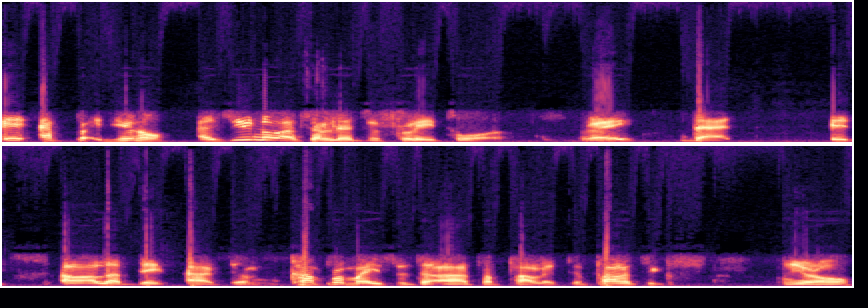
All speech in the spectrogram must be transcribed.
it, you know, as you know, as a legislator, right? That it's all of the uh, um, compromise is the art of politics. Politics, you know,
